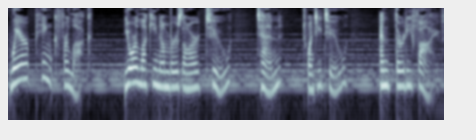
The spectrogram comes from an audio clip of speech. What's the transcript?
Wear pink for luck. Your lucky numbers are 2, 10, 22, and 35.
